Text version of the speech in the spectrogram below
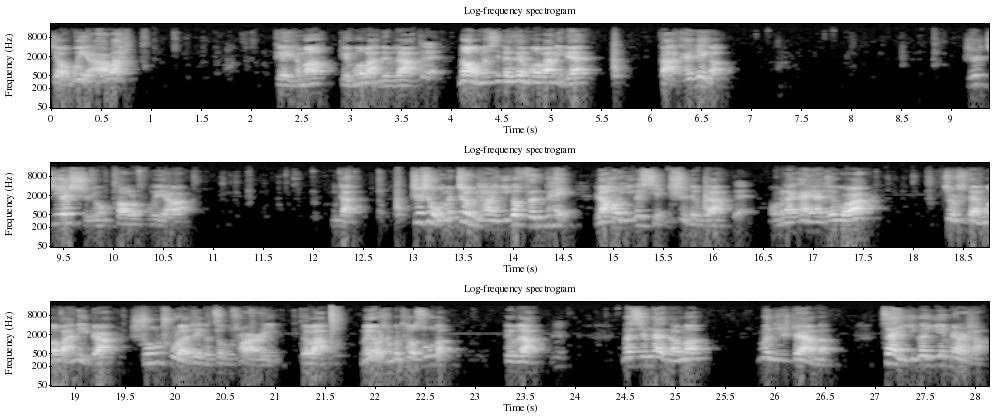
叫 var 吧，给什么？给模板，对不对？对。那我们现在在模板里边打开这个，直接使用 $var。你看，这是我们正常一个分配，然后一个显示，对不对？对。我们来看一下结果，就是在模板里边输出了这个字符串而已，对吧？没有什么特殊的，对不对？嗯。那现在咱们问题是这样的，在一个页面上，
